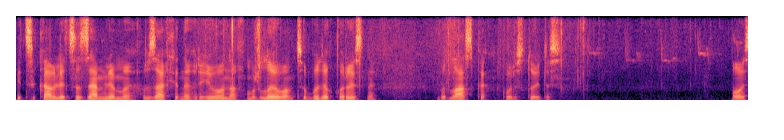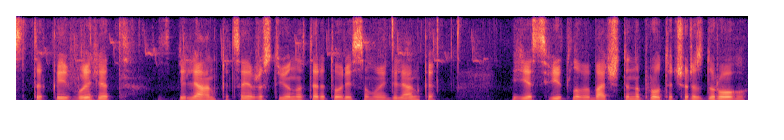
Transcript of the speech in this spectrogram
і цікавляться землями в західних регіонах. Можливо, вам це буде корисне. Будь ласка, користуйтесь. Ось такий вигляд з ділянки. Це я вже стою на території самої ділянки. Є світло, ви бачите напроти через дорогу.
